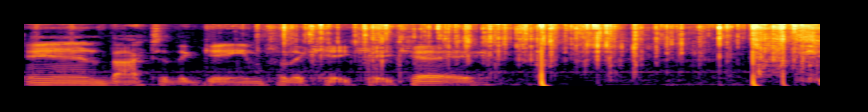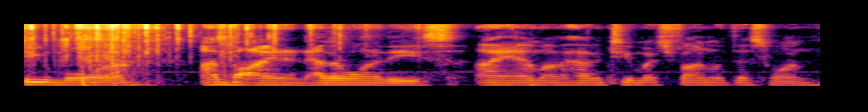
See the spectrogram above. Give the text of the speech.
and back to the game for the KKK. Two more. I'm buying another one of these. I am. I'm having too much fun with this one.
